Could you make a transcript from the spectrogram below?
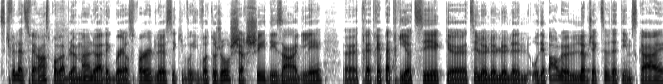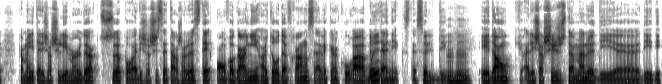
ce qui fait la différence probablement là, avec Brailsford, c'est qu'il va, il va toujours chercher des Anglais euh, très, très patriotiques. le, au départ, l'objectif de Team Sky, comment il est allé chercher les Murdoch, tout ça, pour aller chercher cet argent-là, c'était on va gagner un Tour de France avec un coureur britannique. C'était ça l'idée. Mm-hmm. Et donc, aller chercher justement euh, des, des,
